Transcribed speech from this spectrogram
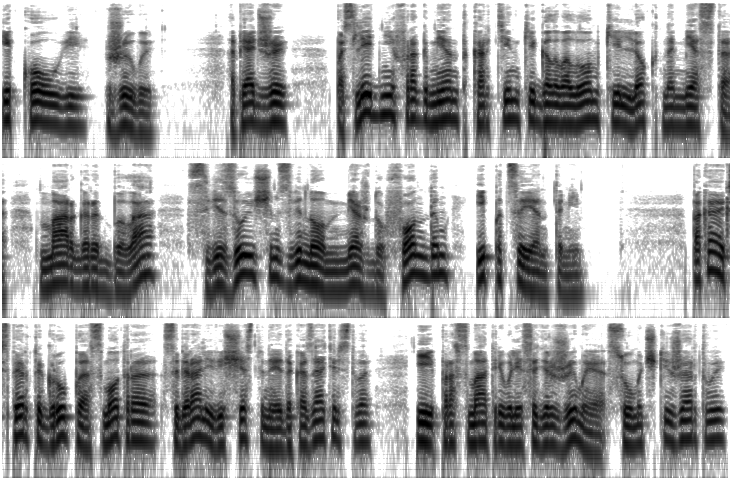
и Коуви живы. Опять же, последний фрагмент картинки головоломки лег на место. Маргарет была связующим звеном между фондом и пациентами. Пока эксперты группы осмотра собирали вещественные доказательства и просматривали содержимое сумочки жертвы,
